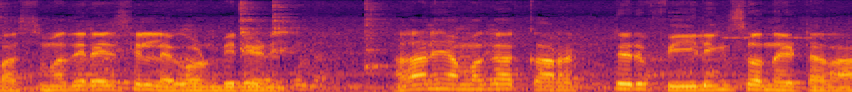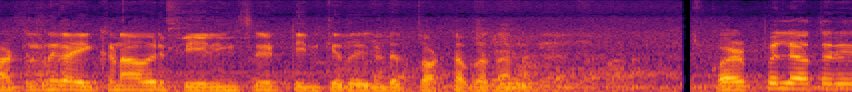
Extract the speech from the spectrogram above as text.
ബസ്മതി റൈസിൽ ലെഗോൺ ബിരിയാണി. അതാണ് നമുക്ക് ആ കറക്റ്റ് ഒരു ഫീലിങ്സ് വന്ന് കിട്ടുക. നാട്ടിൽ നിന്ന് കഴിക്കണ ഒരു ഫീലിങ്സ് കിട്ടി എനിക്കത് ഇങ്ങോട്ട് തൊട്ടപ്പോൾ തന്നെ. കുഴപ്പമില്ലാത്തൊരു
